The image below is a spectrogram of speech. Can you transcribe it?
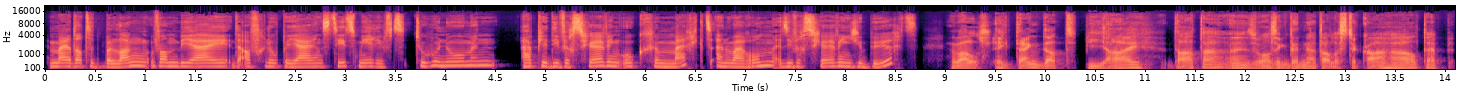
maar dat het belang van BI de afgelopen jaren steeds meer heeft toegenomen. Heb je die verschuiving ook gemerkt en waarom is die verschuiving gebeurd? Wel, ik denk dat BI, data, zoals ik er net al een stuk aangehaald heb,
